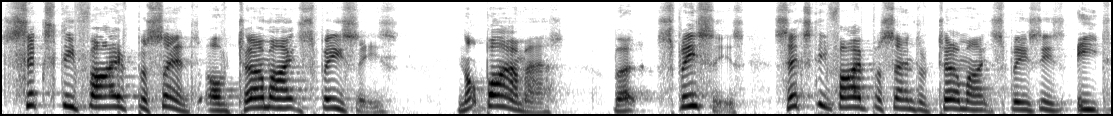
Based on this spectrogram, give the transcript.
65% of termite species, not biomass, but species, 65% of termite species eat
